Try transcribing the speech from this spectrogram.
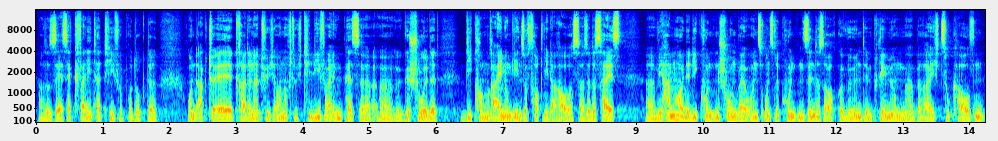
Also sehr, sehr qualitative Produkte. Und aktuell, gerade natürlich auch noch durch die Lieferengpässe äh, geschuldet, die kommen rein und gehen sofort wieder raus. Also das heißt, wir haben heute die Kunden schon bei uns. Unsere Kunden sind es auch gewöhnt, im Premium-Bereich zu kaufen.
